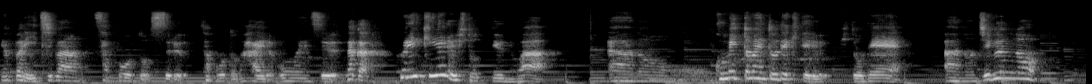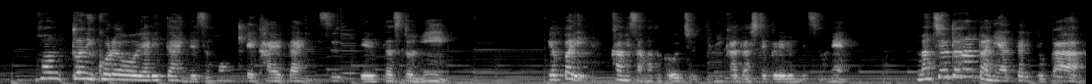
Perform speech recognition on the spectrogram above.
やっぱり一番サポートするサポートが入る応援する。なんか振り切れる人っていうのはあのコミットメントできてる人であの自分の本当にこれをやりたいんです本気で変えたいんですって言った人にやっぱり神様とか宇宙って味方してくれるんですよね。まあ、中途半端にやったりとか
